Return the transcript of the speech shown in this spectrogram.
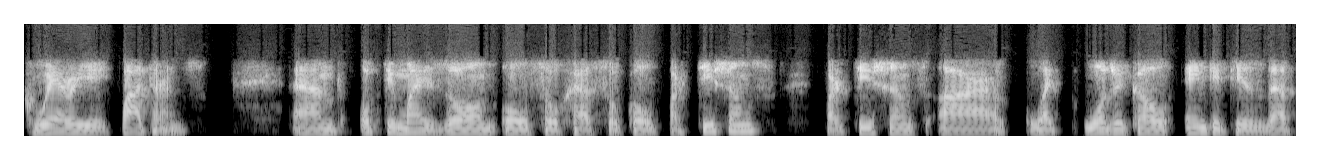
query patterns. And optimized zone also has so-called partitions. Partitions are like logical entities that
